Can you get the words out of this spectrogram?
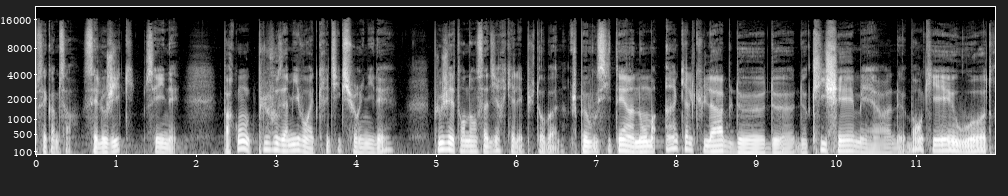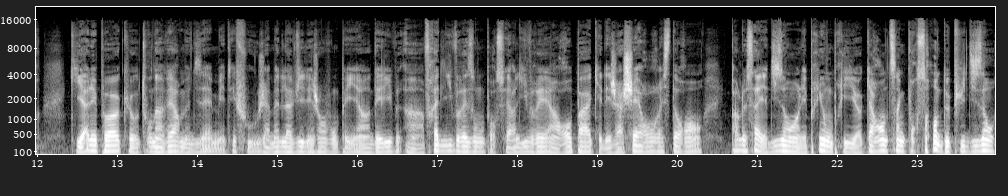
C'est comme ça. C'est logique, c'est inné. Par contre, plus vos amis vont être critiques sur une idée, plus j'ai tendance à dire qu'elle est plutôt bonne. Je peux vous citer un nombre incalculable de, de, de clichés, mais euh, de banquiers ou autres, qui à l'époque, autour d'un verre, me disaient Mais t'es fou, jamais de la vie les gens vont payer un, un frais de livraison pour se faire livrer un repas qui est déjà cher au restaurant. Ils parlent de ça il y a 10 ans, les prix ont pris 45% euh, depuis 10 ans,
